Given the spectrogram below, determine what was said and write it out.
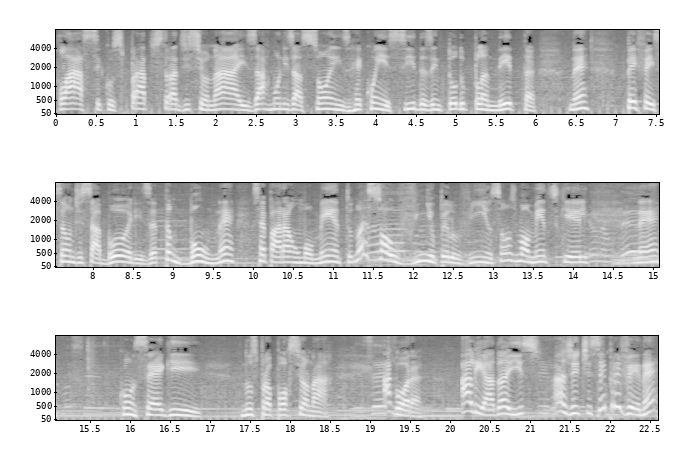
clássicos, pratos tradicionais, harmonizações reconhecidas em todo o planeta, né? Perfeição de sabores, é tão bom, né? Separar um momento, não é só o vinho pelo vinho, são os momentos que ele, né, consegue nos proporcionar. Agora, aliado a isso, a gente sempre vê, né?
